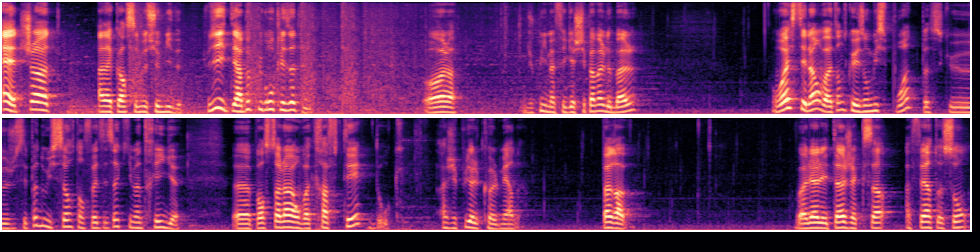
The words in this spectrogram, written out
Headshot Ah d'accord, c'est Monsieur Bide. Je me dis, il était un peu plus gros que les autres lui. Voilà. Du coup, il m'a fait gâcher pas mal de balles. On va rester là, on va attendre que les zombies se pointent parce que je sais pas d'où ils sortent en fait, c'est ça qui m'intrigue. Euh, pendant ce temps-là, on va crafter. Donc. Ah, j'ai plus d'alcool, merde. Pas grave. On va aller à l'étage, que ça à faire de toute façon.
